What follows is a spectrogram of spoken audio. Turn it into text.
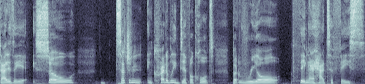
That is a so such an incredibly difficult but real thing I had to face.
